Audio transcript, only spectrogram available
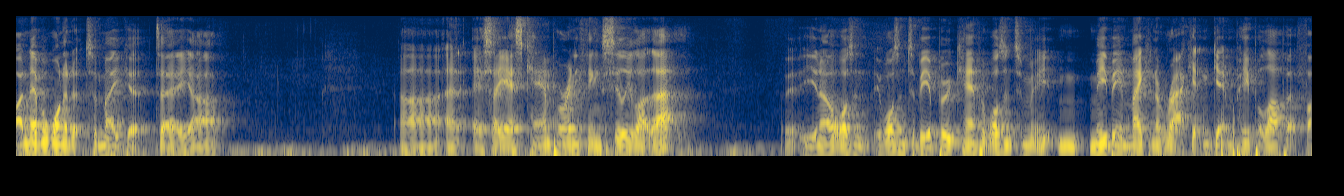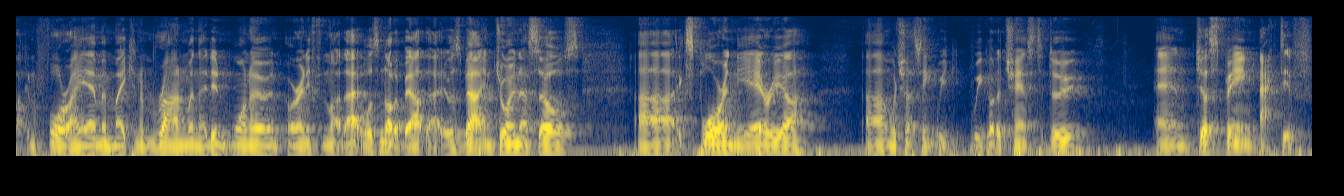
I never wanted it to make it a uh, uh, an SAS camp or anything silly like that. You know, it wasn't it wasn't to be a boot camp. It wasn't to me, me being making a racket and getting people up at fucking four a.m. and making them run when they didn't want to or anything like that. It was not about that. It was about enjoying ourselves, uh, exploring the area, um, which I think we we got a chance to do, and just being active,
